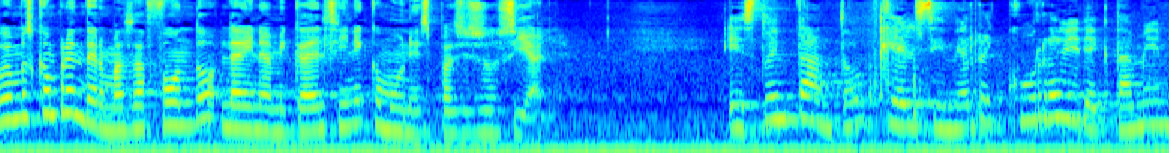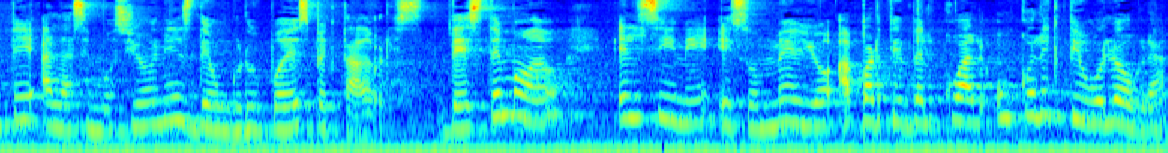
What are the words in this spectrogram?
podemos comprender más a fondo la dinámica del cine como un espacio social. Esto en tanto que el cine recurre directamente a las emociones de un grupo de espectadores. De este modo, el cine es un medio a partir del cual un colectivo logra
